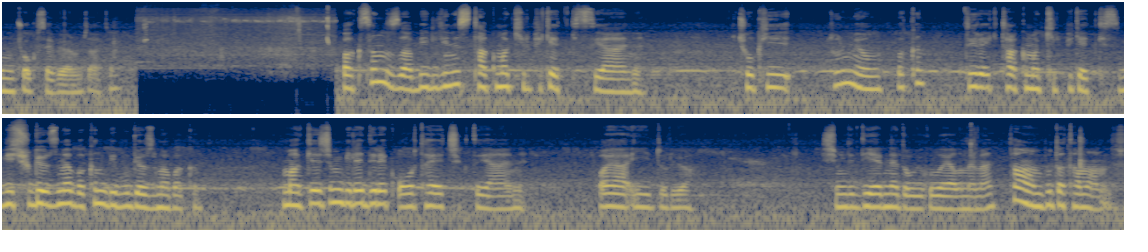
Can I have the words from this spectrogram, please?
Bunu çok seviyorum zaten. Baksanıza bildiğiniz takma kirpik etkisi yani. Çok iyi durmuyor mu? Bakın direkt takma kirpik etkisi. Bir şu gözüme bakın bir bu gözüme bakın. Makyajım bile direkt ortaya çıktı yani. Bayağı iyi duruyor. Şimdi diğerine de uygulayalım hemen. Tamam bu da tamamdır.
